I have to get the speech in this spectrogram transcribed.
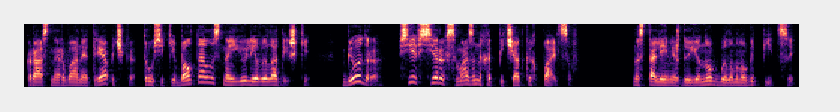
Красная рваная тряпочка, трусики, болталась на ее левой лодыжке. Бедра, все в серых смазанных отпечатках пальцев. На столе между ее ног было много пиццы.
